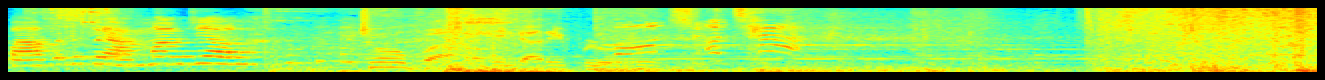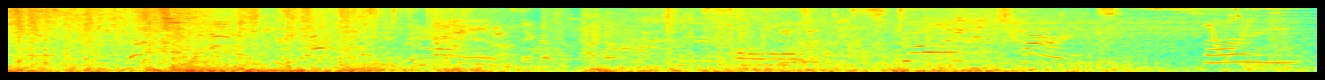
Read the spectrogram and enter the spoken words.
Apa-apa tuh beramal jal. Coba hindari peluru. Launch attack. You destroy the turret. Sorry.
